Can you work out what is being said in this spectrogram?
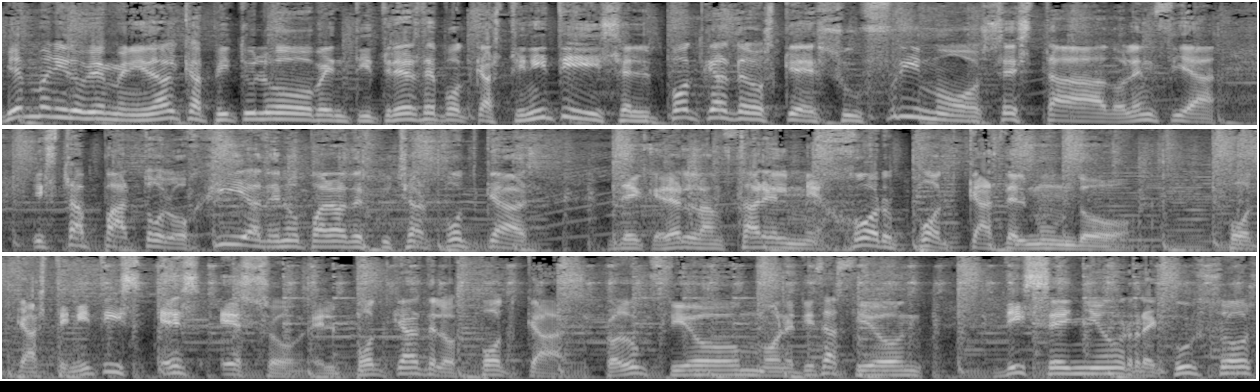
Bienvenido, bienvenida al capítulo 23 de Podcastinitis, el podcast de los que sufrimos esta dolencia, esta patología de no parar de escuchar podcast, de querer lanzar el mejor podcast del mundo. Podcastinitis es eso, el podcast de los podcasts, producción, monetización, diseño, recursos,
